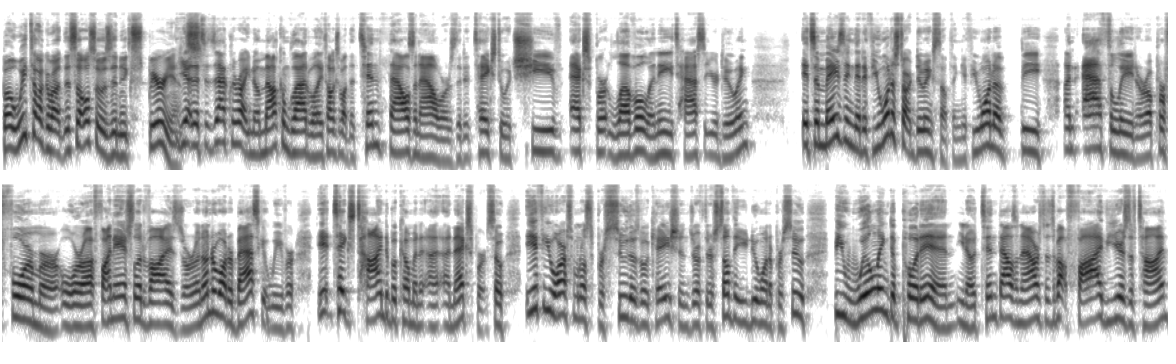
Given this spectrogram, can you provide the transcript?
but we talk about this also as an experience yeah that's exactly right you know malcolm gladwell he talks about the 10000 hours that it takes to achieve expert level in any task that you're doing it's amazing that if you want to start doing something, if you want to be an athlete or a performer or a financial advisor or an underwater basket weaver, it takes time to become an, a, an, expert. So if you are someone else to pursue those vocations or if there's something you do want to pursue, be willing to put in, you know, 10,000 hours. That's about five years of time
